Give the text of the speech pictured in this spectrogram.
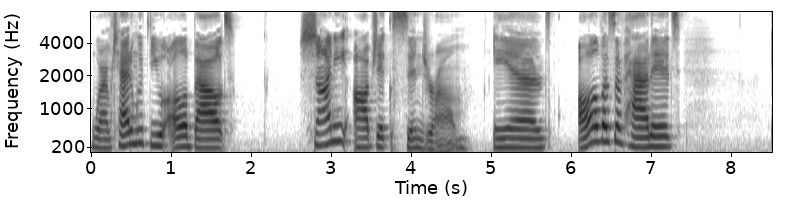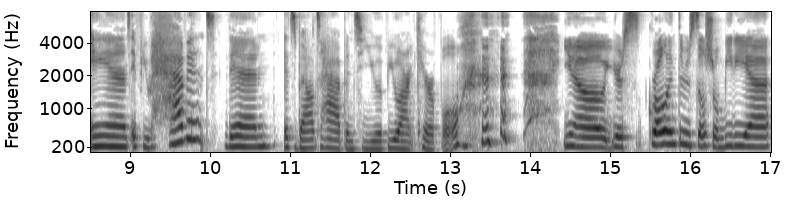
where I'm chatting with you all about shiny object syndrome. And all of us have had it. And if you haven't, then it's bound to happen to you if you aren't careful. you know, you're scrolling through social media,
